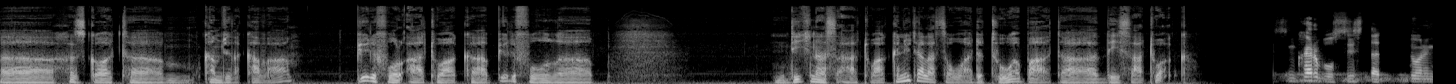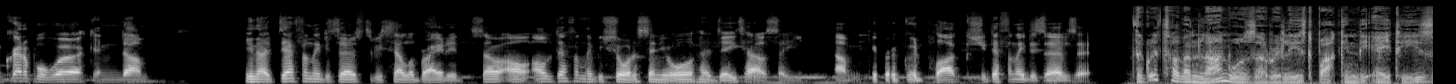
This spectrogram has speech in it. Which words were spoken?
uh, has got, um, comes with a cover, beautiful artwork, uh, beautiful uh, indigenous artwork. Can you tell us a word or two about uh, this artwork? It's incredible sister doing incredible work and um, you know definitely deserves to be celebrated. So I'll I'll definitely be sure to send you all of her details so you um, give her a good plug. She definitely deserves it. The Great Southern Land was uh, released back in the 80s.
